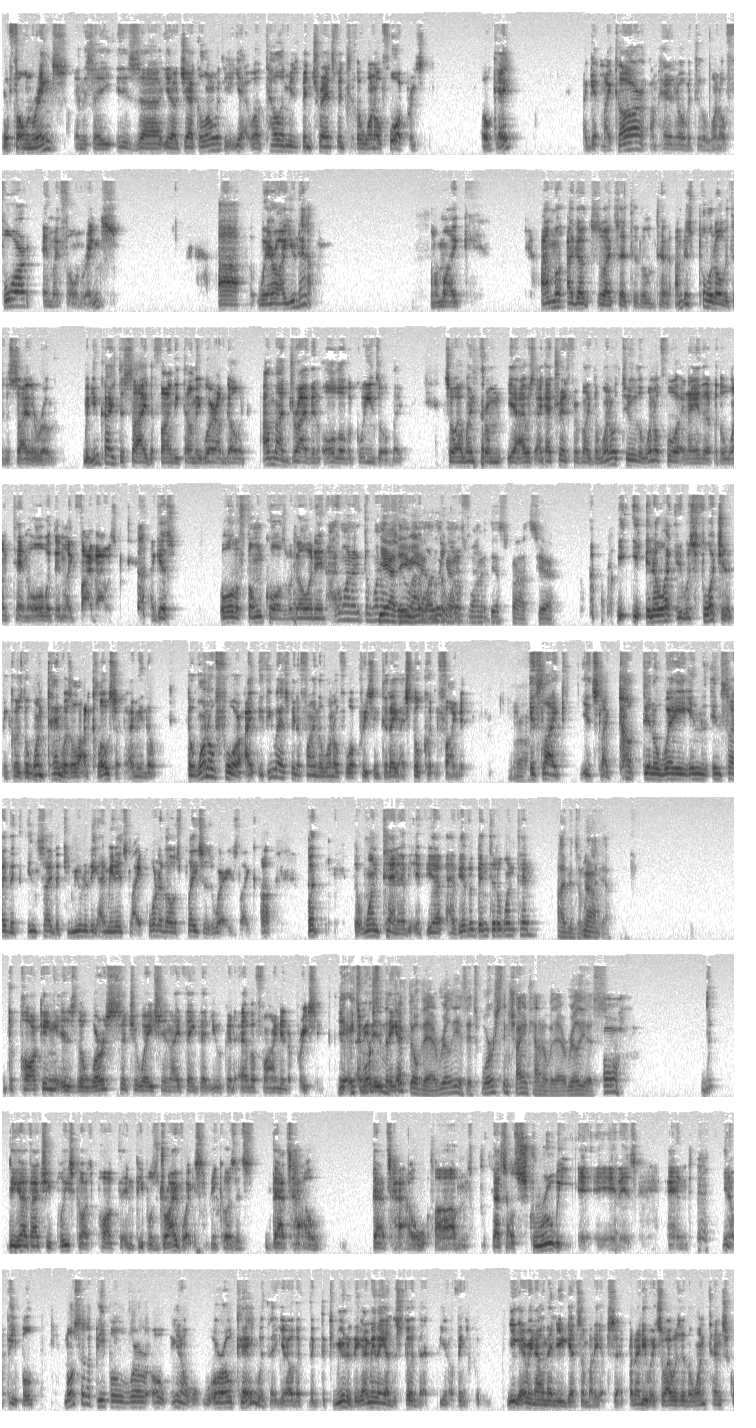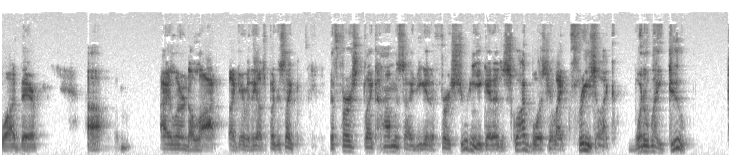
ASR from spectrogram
the phone rings and they say, "Is uh, you know Giacalone with you?" Yeah. Well, tell him he's been transferred to the 104 precinct. Okay. I get my car. I'm heading over to the 104, and my phone rings. Uh, where are you now? I'm like, I'm. I got so I said to the lieutenant, I'm just pulling over to the side of the road. When you guys decide to finally tell me where I'm going, I'm not driving all over Queens all day. So I went from yeah, I was I got transferred from like the 102, the 104, and I ended up at the 110 all within like five hours. I guess all the phone calls were going in. I wanted the one. Oh yeah, they, yeah, other the guys wanted their spots. Yeah. You, you, know what? It was fortunate because the 110 was a lot closer. I mean, the the 104. I, if you asked me to find the 104 precinct today, I still couldn't find it. Wow. It's like it's like tucked in away in inside the inside the community. I mean, it's like one of those places where it's like, uh, but the 110. Have, if you have you ever been to the 110? I've been to 110. No. Yeah the parking is the worst situation I think that you could ever find in a precinct. Yeah, it's I worse mean, than the fifth got, over there. It really is. It's worse than Chinatown over there. It really is. Oh. You have actually police cars parked in people's driveways because it's that's how that's how um, that's how screwy it, it is. And you know, people most of the people were oh, you know were okay with it. You know, the, the, the community. I mean, they understood that you know things. You, every now and then you get somebody upset, but anyway. So I was in the 110 squad there. Um, I learned a lot, like everything else. But it's like the first like homicide you get, a first shooting you get as a squad boss, you're like freeze. You're like, what do I do?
